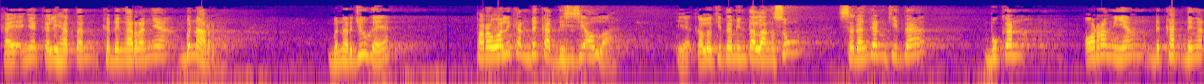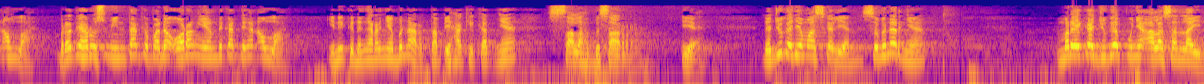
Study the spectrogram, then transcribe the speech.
kayaknya kelihatan kedengarannya benar. Benar juga ya. Para wali kan dekat di sisi Allah. Ya, kalau kita minta langsung sedangkan kita bukan orang yang dekat dengan Allah. Berarti harus minta kepada orang yang dekat dengan Allah. Ini kedengarannya benar, tapi hakikatnya salah besar. Iya. Dan juga jemaah sekalian, sebenarnya mereka juga punya alasan lain.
